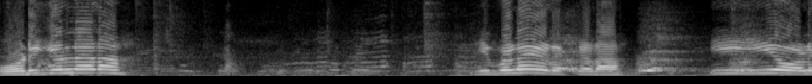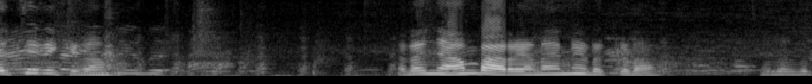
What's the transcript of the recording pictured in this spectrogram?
ഓടിക്കല്ലടാ? ഇവിടെ എടുക്കടാ. ഈ ഈ ഒളിച്ചിരിക്കണം. എടാ ഞാൻ പറയണേ എടുക്കടാ. ചിലത്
